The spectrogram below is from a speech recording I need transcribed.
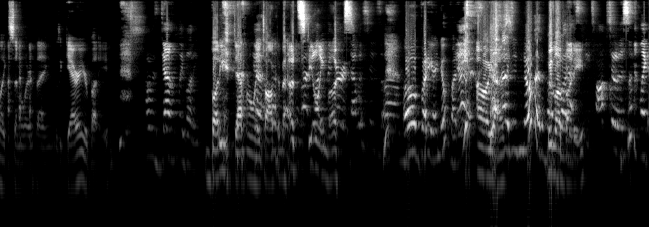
like similar thing. Was it Gary or Buddy? I was definitely Buddy. Buddy definitely Yeah. talked about stealing Buddy McGirt, books. That was his. Um, Oh, buddy, I know buddy. Yes. Oh yes, I didn't know that about Buddy. We love Buddy. Buddy. He talked to us like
